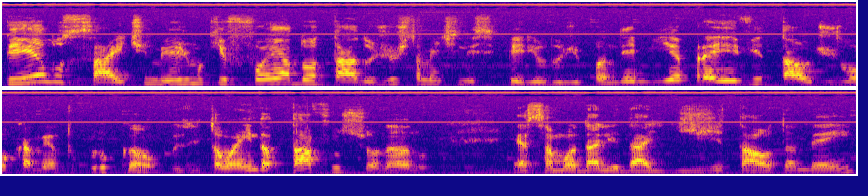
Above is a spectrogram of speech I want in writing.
pelo site mesmo, que foi adotado justamente nesse período de pandemia para evitar o deslocamento para o campus. Então ainda está funcionando essa modalidade digital também.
